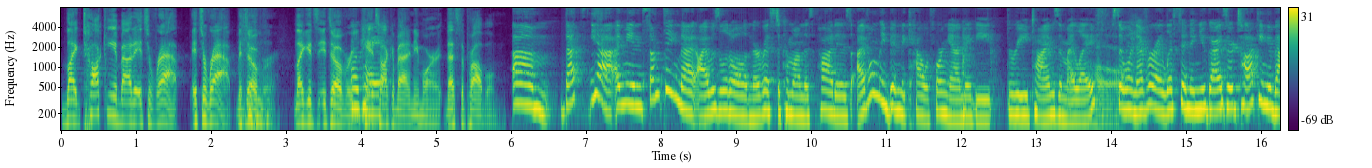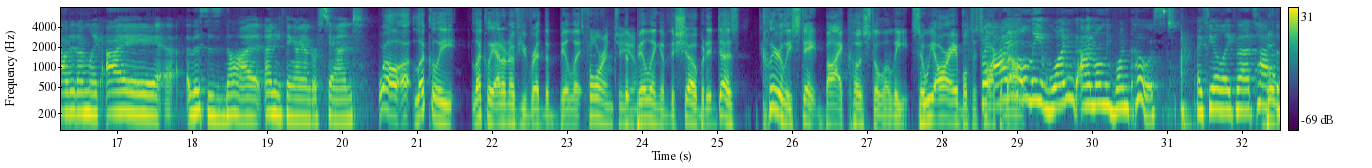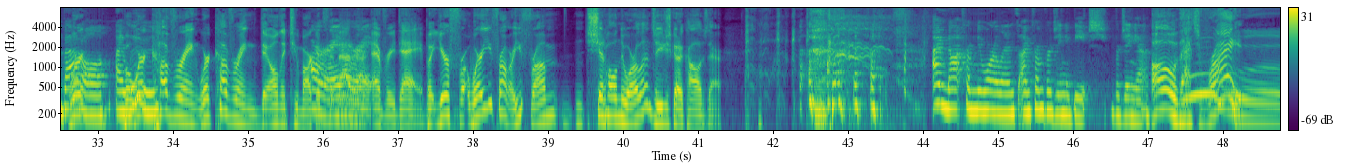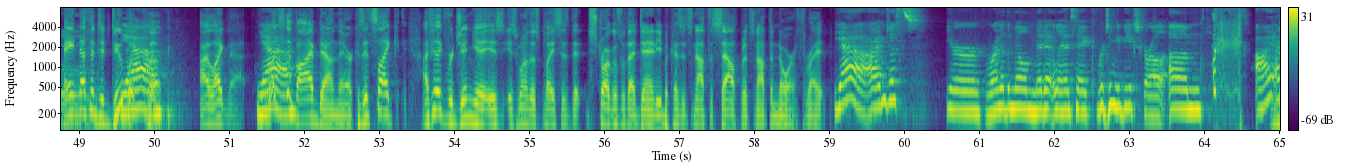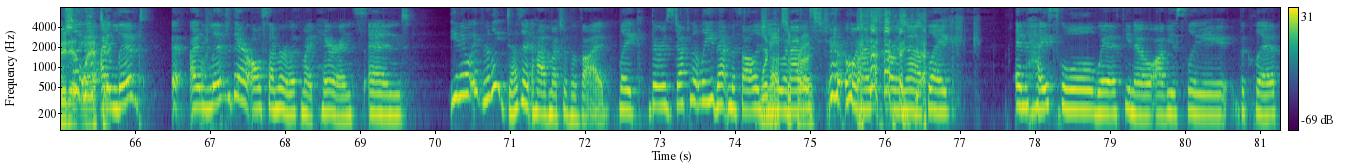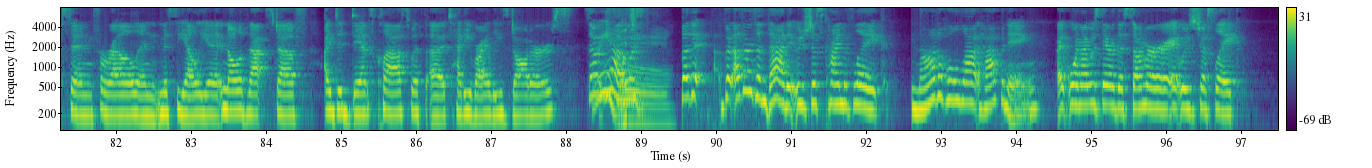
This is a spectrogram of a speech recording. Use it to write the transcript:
Like talking about it, it's a wrap. It's a wrap. It's over. Like it's it's over. You can't talk about it anymore. That's the problem. That's yeah. I mean, something that I was a little nervous to come on this pod is I've only been to California maybe three times in my life. So whenever I listen and you guys are talking about it, I'm like, I uh, this is not anything I understand. Well, uh, luckily, luckily, I don't know if you've read the bill foreign to the you. billing of the show, but it does clearly state by coastal elite. So we are able to But talk I'm about. only one. I'm only one coast. I feel like that's half the battle. We're, I but lose. we're covering we're covering the only two markets All right, that matter all right. every day. But you're fr- where are you from? Are you from shithole New Orleans, or you just go to college there? I'm not from New Orleans. I'm from Virginia Beach, Virginia. Oh, that's right. Ain't nothing to do Yeah. but cook. I like that. Yeah. What's the vibe down there? Because it's like I feel like Virginia is is one of those places that struggles with identity because it's not the South, but it's not the North, right? Yeah, I'm just your run of the mill mid Atlantic Virginia Beach girl. Um, I actually I lived I lived there all summer with my parents, and you know it really doesn't have much of a vibe. Like there was definitely that mythology when I was when I was growing up, like. In high school, with you know, obviously the Clipse and Pharrell and Missy Elliott and all of that stuff. I did dance class with uh, Teddy Riley's daughters. So yeah, it was Ooh. But it, but other than that, it was just kind of like not a whole lot happening. I, when I was there this summer, it was just like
